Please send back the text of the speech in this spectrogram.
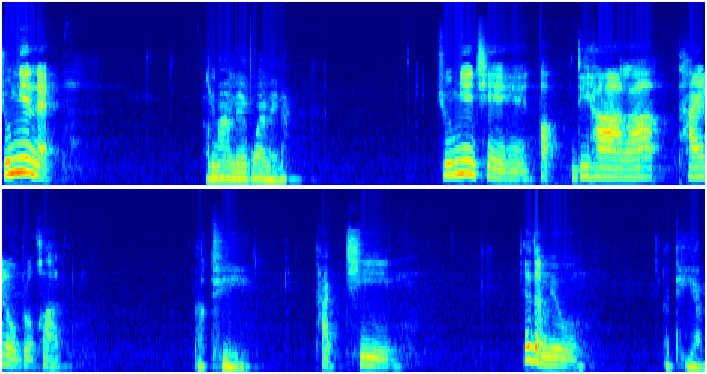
ကျူးမြင့်နဲ့ พม่าเรียกว่าอะไรนะ ကျူးမြင့်ချင်းဟောဒီဟာကထိုင်းလို့ဘယ်လိုခေါ်လဲ ผักชี ผักชีတဲ့တမျိုး กระเทียม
